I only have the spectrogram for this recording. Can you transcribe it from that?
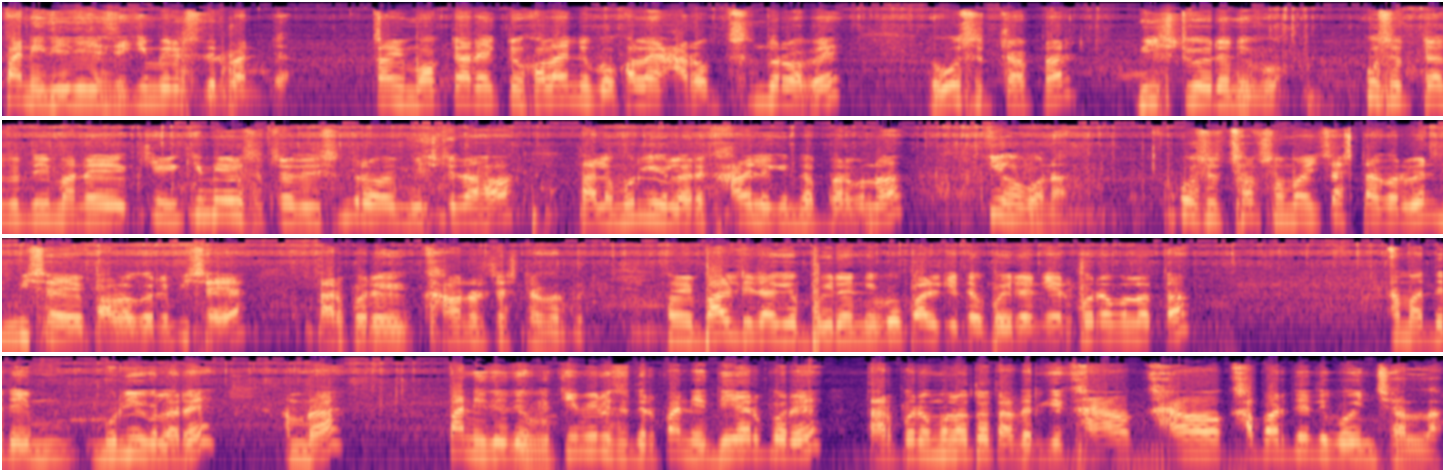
পানি দিয়ে দিয়েছি কিমির ওষুধের পানিটা। তো আমি মগটা আর একটু খলাই নিবো খলাই আরও সুন্দরভাবে ওষুধটা আপনার মিষ্টি করে নিব। ওষুধটা যদি মানে কি- কিমির ওষুধটা যদি সুন্দরভাবে না হয়, তাহলে মুরগিগুলো খাওয়াইলে কিন্তু আপনার কোনো কি হব না। ওষুধ সব সময় চেষ্টা করবেন মিশাইয়ে ভালো করে মিশাইয়ে তারপরে খাওয়ানোর চেষ্টা করবেন। আমি বালতিটা আগে বইরা নিব, বালতিটা বইরা নেওয়ার পরে মূলত আমাদের এই মুরগিগুলারে আমরা পানি দিয়ে দেবো। কিমির ওষুধের পানি দেওয়ার পরে তারপরে মূলত তাদেরকে খাওয়া খাওয়া, খাবার দিয়ে দেবো ইনশাল্লাহ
